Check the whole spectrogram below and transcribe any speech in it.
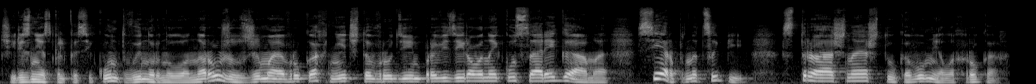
Через несколько секунд вынырнула наружу, сжимая в руках нечто вроде импровизированной кусари гамма, серп на цепи. Страшная штука в умелых руках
